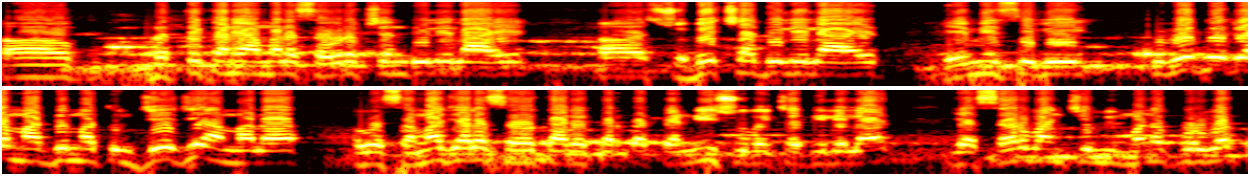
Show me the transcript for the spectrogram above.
प्रत्येकाने आम्हाला संरक्षण दिलेलं आहे शुभेच्छा दिलेल्या आहेत. एम एस सी बी वेगवेगळ्या माध्यमातून जे जे आम्हाला व समाजाला सहकार्य करतात. त्यांनी शुभेच्छा दिलेल्या आहेत. या सर्वांची मी मनपूर्वक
